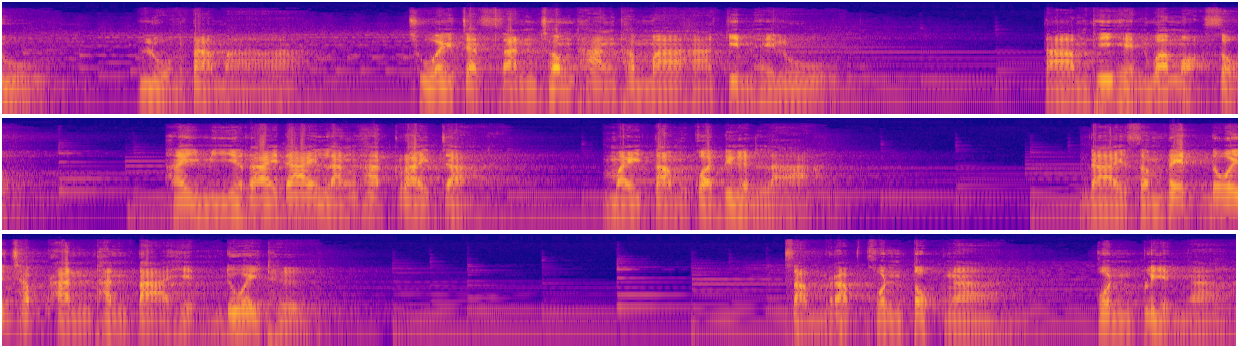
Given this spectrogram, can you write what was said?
ดู หลวงตามา ช่วยจัดสรรช่องทางทำมาหากินให้ลูก ตามที่เห็นว่าเหมาะสม ให้มีรายได้หลังหักรายจ่ายไม่ต่ำกว่าเดือนละ ได้สำเร็จโดยฉับพลันทันตาเห็นด้วยเธอ สำหรับคนตกงาน คนเปลี่ยนงาน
